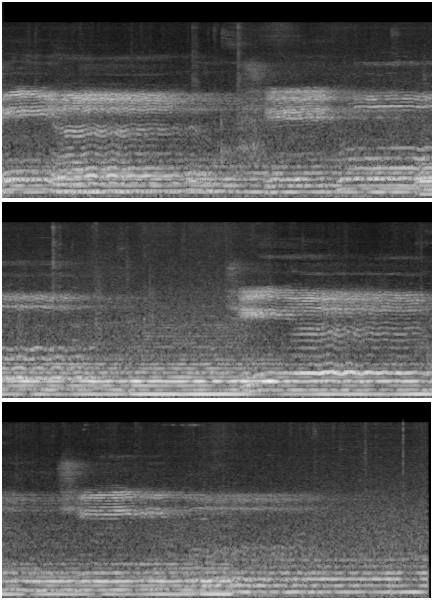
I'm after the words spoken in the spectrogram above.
tie,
